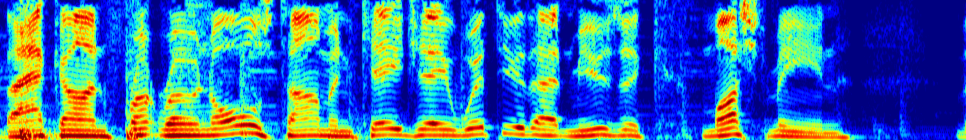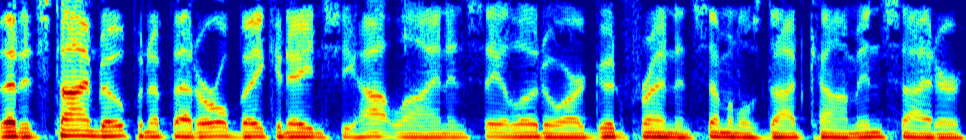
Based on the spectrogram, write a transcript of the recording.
Back on Front Row Noles, Tom and KJ with you. That music must mean that it's time to open up that Earl Bacon Agency hotline and say hello to our good friend and Seminoles.com insider,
